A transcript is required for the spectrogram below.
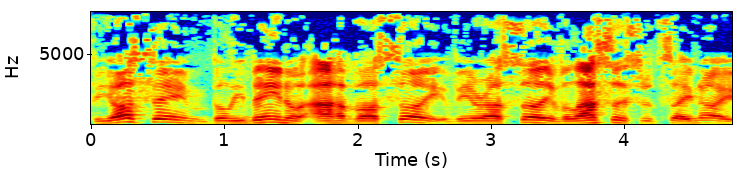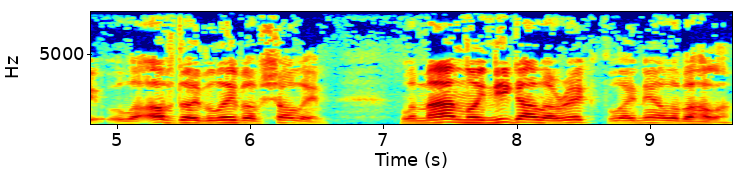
V'yasem b'libeinu ahavasoi v'yirasoi v'lasoi srutzainoi u'la'avdoi b'levav shalem l'man loy niga larik v'loy ne'ala b'hala.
